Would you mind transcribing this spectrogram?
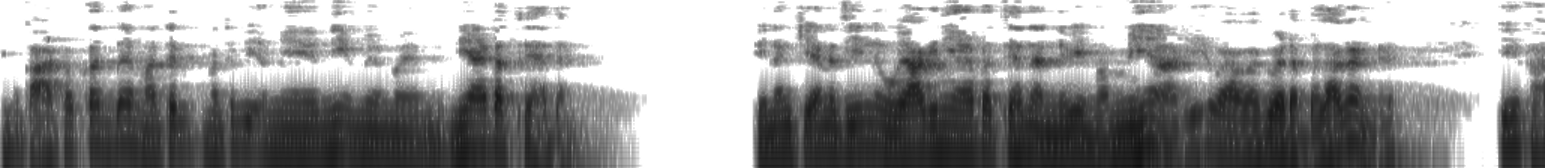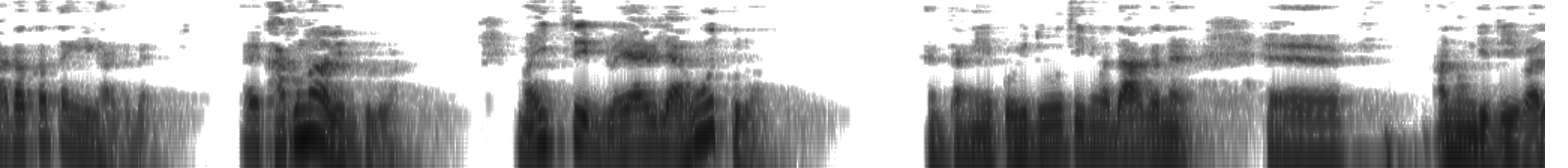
එහෙම කාටවත් බෑ මට මට මේ න්‍යාය පත්‍රය හදන්න. එහෙනම් කියන්න තියෙන්නේ ඔයාගේ න්‍යාය පත්‍රය හදන්න නෙවෙයි මම මෙහි ආවේ. ඔයා වගේ වැඩක් බලාගන්න. ඒක කාටවත් ඇඟිලි ගන්න බෑ. ඒ කරුණාවෙන් පුළුවන්. මෛත්‍රියෙන් ලයාවිලා අහුවොත් පුළුවන්. නැත්නම් මේ කොයිදෝ තිනව දාගෙන අනුන්ගේ දේවල්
